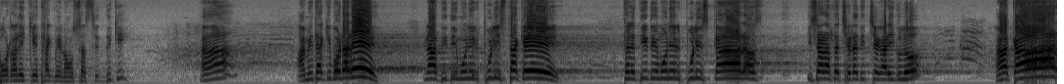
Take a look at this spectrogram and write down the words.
বর্ডারে কে থাকবে নৌসাদ সিদ্দিকি? হ্যাঁ? আমি থাকি বর্ডারে না, দিদিমণির পুলিশ থাকে। তাহলে দিদিমণির পুলিশ কার ইশারাতে ছেড়ে দিচ্ছে গাড়িগুলো? হ্যাঁ কার?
